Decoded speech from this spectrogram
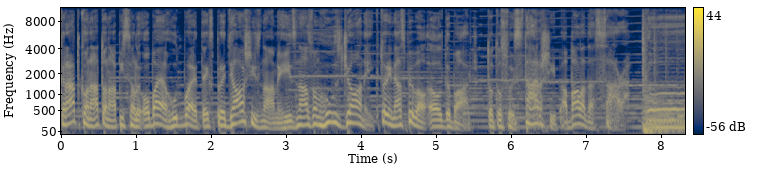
Krátko na to napísali obaja hudbu aj text pre ďalší známy hit s názvom Who's Johnny, ktorý naspieval Earl DeBarge. Toto sú Starship a balada Sarah. Go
